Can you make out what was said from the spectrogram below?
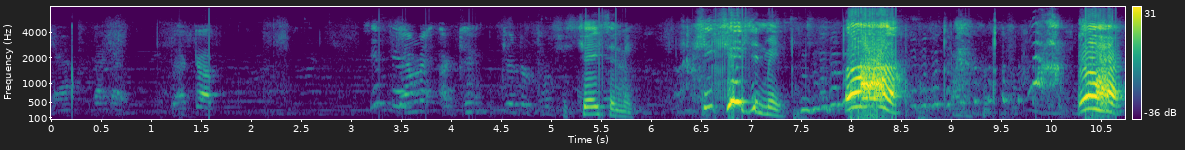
Yeah, back up. back up. Sister. Damn it, I can't get her She's chasing me. She's chasing me. ah! ah!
